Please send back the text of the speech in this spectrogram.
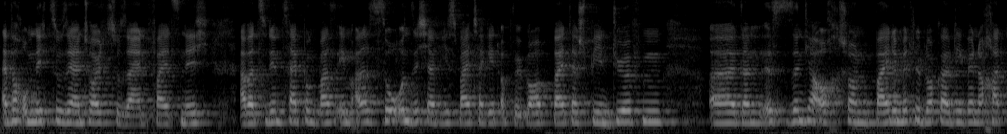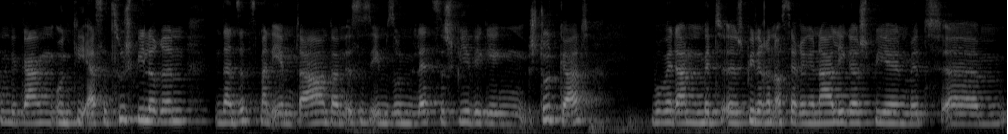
einfach um nicht zu sehr enttäuscht zu sein, falls nicht. Aber zu dem Zeitpunkt war es eben alles so unsicher, wie es weitergeht, ob wir überhaupt weiterspielen dürfen. Äh, dann ist, sind ja auch schon beide Mittelblocker, die wir noch hatten, gegangen und die erste Zuspielerin. Und dann sitzt man eben da und dann ist es eben so ein letztes Spiel wie gegen Stuttgart, wo wir dann mit äh, Spielerinnen aus der Regionalliga spielen, mit ähm,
